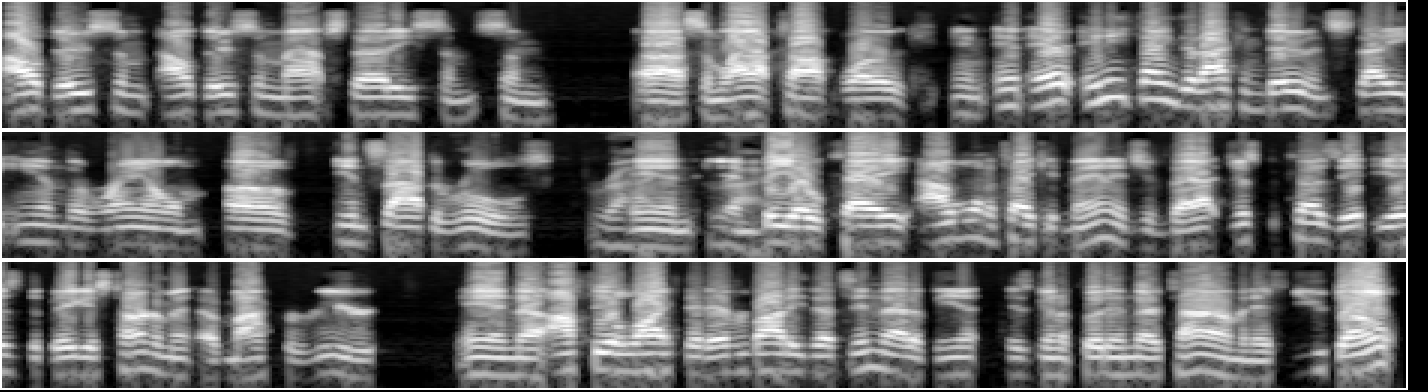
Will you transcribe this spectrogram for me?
I'll do some I'll do some map studies, some some uh, some laptop work, and, and anything that I can do and stay in the realm of inside the rules right, and, right. and be okay. I want to take advantage of that just because it is the biggest tournament of my career. And uh, I feel like that everybody that's in that event is going to put in their time. And if you don't,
